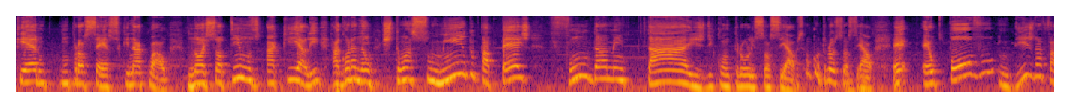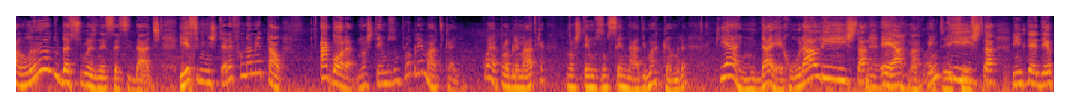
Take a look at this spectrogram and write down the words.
que era um, um processo que na qual nós só tínhamos aqui e ali, agora não, estão assumindo papéis fundamentais de controle social. Isso é um controle social. É, é o povo indígena falando das suas necessidades. E esse ministério é fundamental. Agora, nós temos uma problemática aí. Qual é a problemática? Nós temos um Senado e uma Câmara que ainda é ruralista, é, é armamentista, entendeu?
